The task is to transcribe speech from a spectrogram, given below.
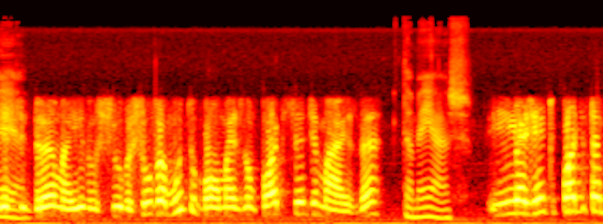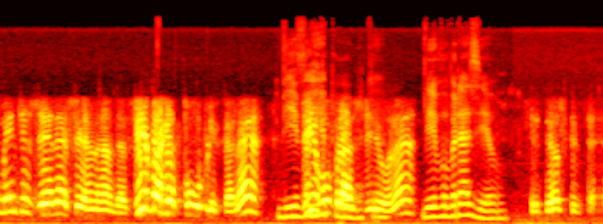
É. Esse drama aí do chuva. Chuva é muito bom, mas não pode ser demais, né? Também acho. E a gente pode também dizer, né, Fernanda? Viva a República, né? Viva, Viva a o Brasil, né? Viva o Brasil. Se Deus quiser.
